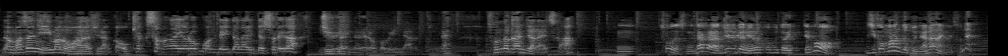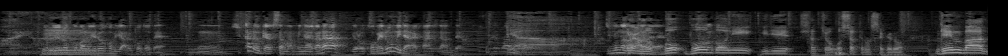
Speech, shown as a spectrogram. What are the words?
だからまさに今のお話なんかお客様が喜んでいただいてそれが従業員の喜びになるっていうねそんな感じじゃないですか？うん、そうですね。だから従業員の喜びといっても自己満足にならないんですよね、はい喜ばれる喜びがあることで、い、うん、しっかりお客様見ながら喜べるみたいな感じなんで。これいは自分のこれあの中でぼ冒頭に入江社長おっしゃってましたけど現場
